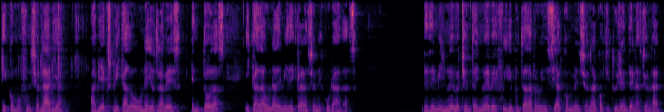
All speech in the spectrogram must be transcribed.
que como funcionaria había explicado una y otra vez en todas y cada una de mis declaraciones juradas. Desde 1989 fui diputada provincial convencional constituyente nacional,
